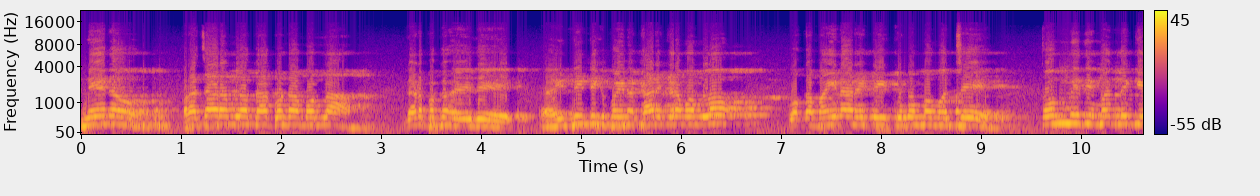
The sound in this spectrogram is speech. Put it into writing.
నేను ప్రచారంలో కాకుండా మొన్న గడప ఇది ఇంటింటికి పోయిన కార్యక్రమంలో ఒక మైనారిటీ కుటుంబం వచ్చి తొమ్మిది మందికి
